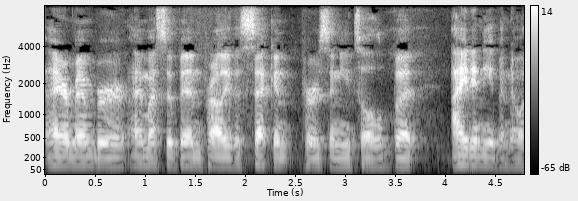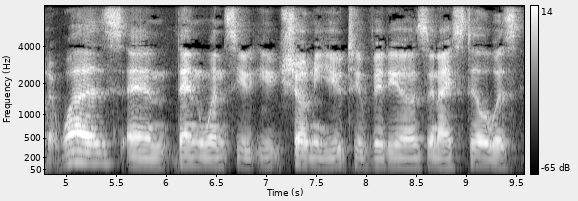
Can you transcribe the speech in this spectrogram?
I remember I must have been probably the second person you told, but I didn't even know what it was. And then once you, you showed me YouTube videos, and I still was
